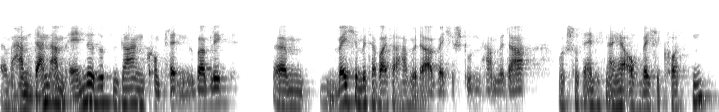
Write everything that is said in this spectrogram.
ähm, haben dann am Ende sozusagen einen kompletten Überblick, ähm, welche Mitarbeiter haben wir da, welche Stunden haben wir da und schlussendlich nachher auch welche Kosten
